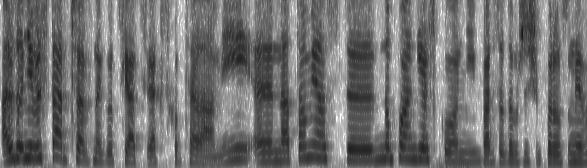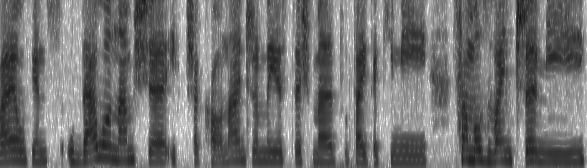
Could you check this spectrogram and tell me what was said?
Ale to nie wystarcza w negocjacjach z hotelami. E, Natomiast e, no, po angielsku oni bardzo dobrze się porozumiewają, więc udało nam się ich przekonać, że my jesteśmy tutaj takimi samozwańczymi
